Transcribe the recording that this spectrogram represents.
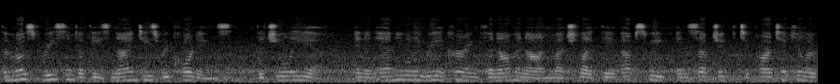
The most recent of these 90s recordings, the Julia, in an annually reoccurring phenomenon much like the upsweep and subject to particular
